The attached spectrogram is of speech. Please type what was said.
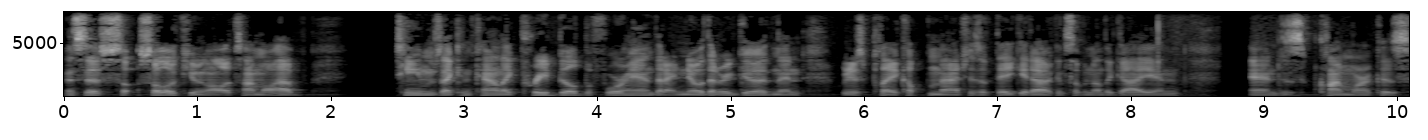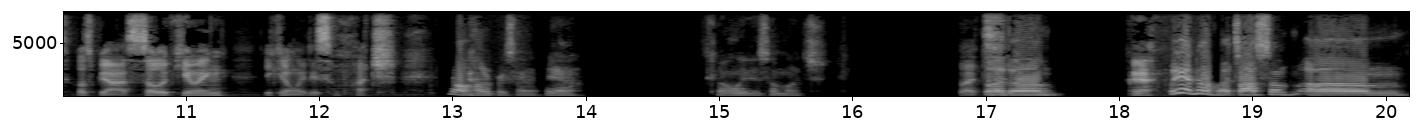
instead of so- solo queuing all the time, I'll have teams I can kind of like pre-build beforehand that I know that are good, and then we just play a couple matches. If they get out, I can sub another guy in and just climb more. Because let's be honest, solo queuing you can only do so much. no, hundred percent, yeah. Can only do so much, But, but um, Yeah. but yeah, no, that's awesome. Um,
